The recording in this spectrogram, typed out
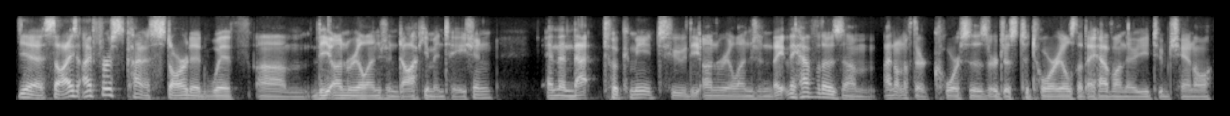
Yeah, so I I first kind of started with um, the Unreal Engine documentation, and then that took me to the Unreal Engine. They they have those um I don't know if they're courses or just tutorials that they have on their YouTube channel.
